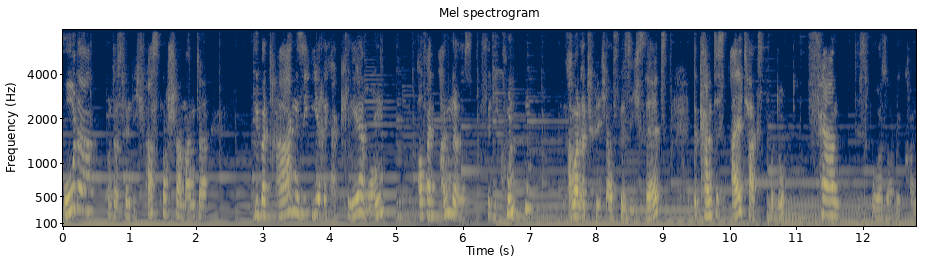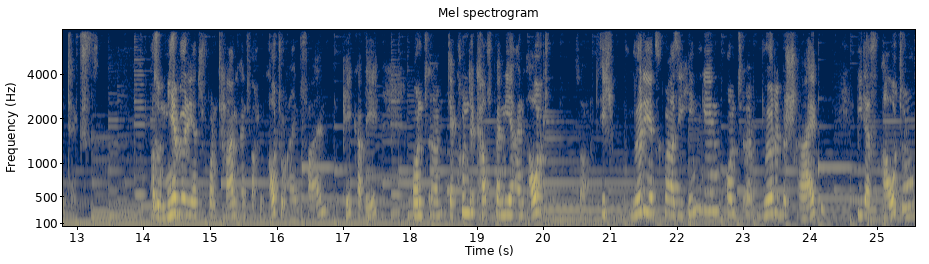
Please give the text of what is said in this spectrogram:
Oder, und das finde ich fast noch charmanter, übertragen Sie Ihre Erklärung auf ein anderes, für die Kunden, aber natürlich auch für sich selbst, bekanntes Alltagsprodukt fern des Vorsorgekontexts. Also mir würde jetzt spontan einfach ein Auto einfallen, ein Pkw, und äh, der Kunde kauft bei mir ein Auto. So, und ich würde jetzt quasi hingehen und äh, würde beschreiben, wie das Auto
